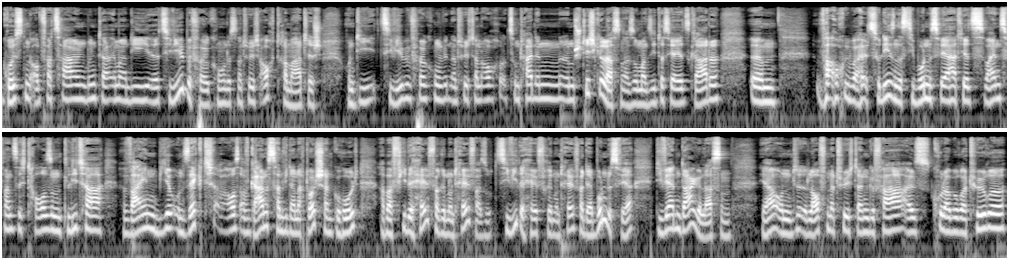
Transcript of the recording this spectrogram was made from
größten Opferzahlen bringt da immer die äh, Zivilbevölkerung. Das ist natürlich auch dramatisch. Und die Zivilbevölkerung wird natürlich dann auch zum Teil in, im Stich gelassen. Also man sieht das ja jetzt gerade. Ähm, war auch überall zu lesen, dass die Bundeswehr hat jetzt 22.000 Liter Wein, Bier und Sekt aus Afghanistan wieder nach Deutschland geholt, aber viele Helferinnen und Helfer, also zivile Helferinnen und Helfer der Bundeswehr, die werden da gelassen, ja, und äh, laufen natürlich dann Gefahr, als Kollaborateure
